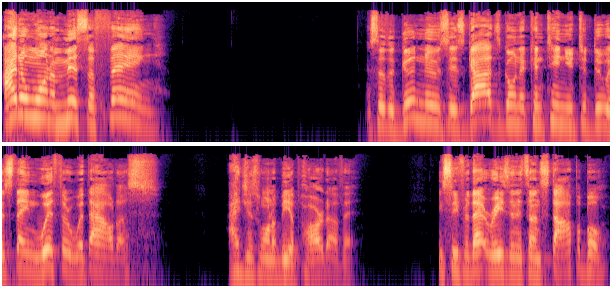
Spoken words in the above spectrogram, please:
I don't want to miss a thing. And so the good news is God's going to continue to do his thing with or without us. I just want to be a part of it. You see, for that reason, it's unstoppable.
